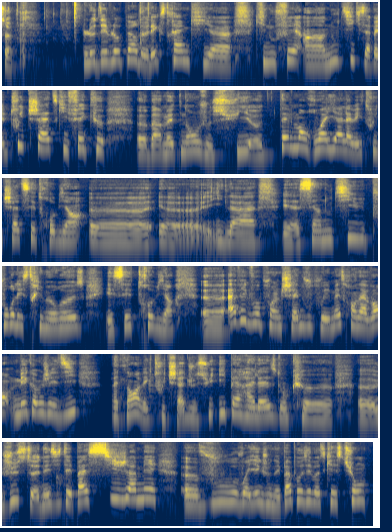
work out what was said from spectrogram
le développeur de l'extrême qui, euh, qui nous fait un outil qui s'appelle TweetChat, qui fait que euh, bah, maintenant je suis euh, tellement royal avec TweetChat, c'est trop bien. c'est un outil pour les streamereuses et c'est trop bien. avec vos points de chaîne, vous pouvez mettre en avant, mais comme j'ai dit, Maintenant, avec TweetChat, je suis hyper à l'aise, donc juste n'hésitez pas. Si jamais vous voyez que je n'ai pas posé votre question,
